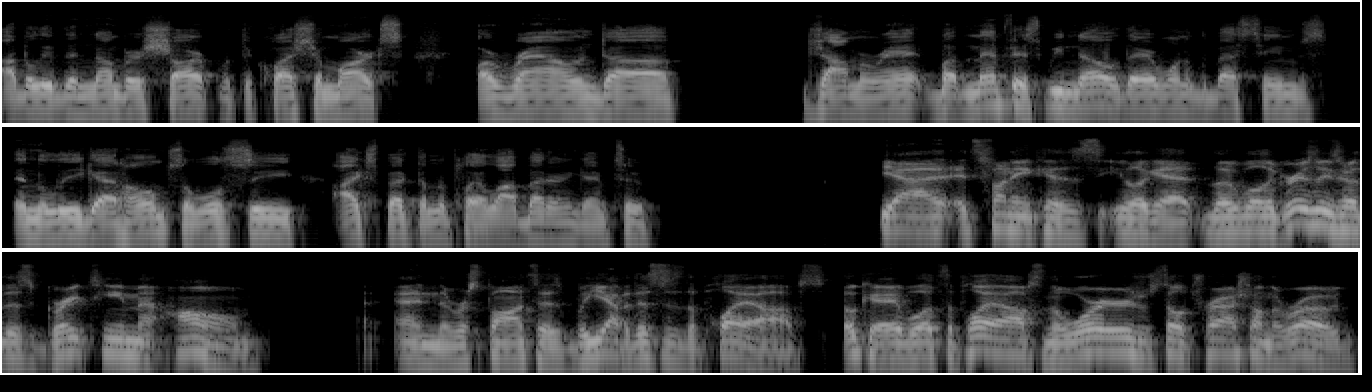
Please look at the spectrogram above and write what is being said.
I believe the number sharp with the question marks around uh, Ja Morant. But Memphis, we know they're one of the best teams in the league at home. So we'll see. I expect them to play a lot better in game two. Yeah, it's funny because you look at well, the Grizzlies are this great team at home, and the response is, "But yeah, but this is the playoffs." Okay, well, it's the playoffs, and the Warriors are still trash on the road.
